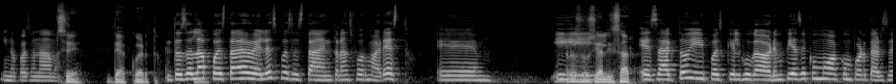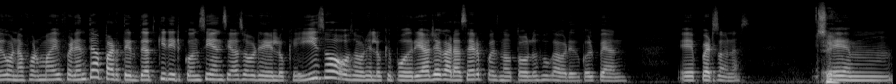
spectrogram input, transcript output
y no pasó nada más. Sí. De acuerdo. Entonces la apuesta de Vélez pues está en transformar esto. Eh, y, Resocializar. Exacto, y pues que el jugador empiece como a comportarse de una forma diferente a partir de adquirir conciencia sobre lo que hizo o sobre lo que podría llegar a ser, pues no todos los jugadores golpean eh, personas. Sí. Em,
